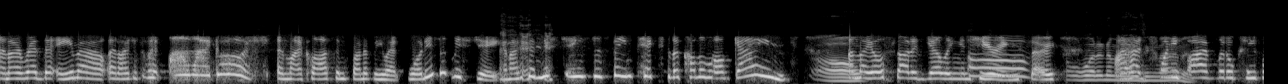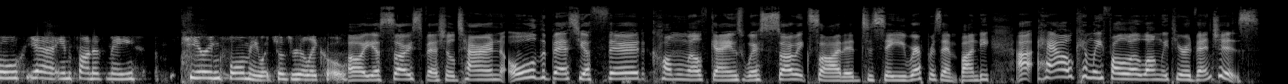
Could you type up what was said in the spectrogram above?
And I read the email, and I just went, "Oh my gosh!" And my class in front of me went, "What is it, Miss G?" And I said, "Miss G's just been picked for the Commonwealth Games." Oh, And they all started yelling and cheering. Oh. So what an I had 25 moment. little people, yeah, in front of me cheering for me, which was really cool. Oh, you're so special, Taryn. All the best. Your third Commonwealth Games. We're so excited to see you represent Bundy. Uh, how can we follow along with your adventures?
